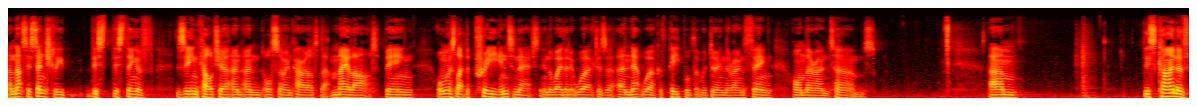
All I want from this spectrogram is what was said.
and that's essentially this, this thing of zine culture and, and also in parallel to that, mail art being almost like the pre internet in the way that it worked as a, a, network of people that were doing their own thing on their own terms. Um, this kind of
